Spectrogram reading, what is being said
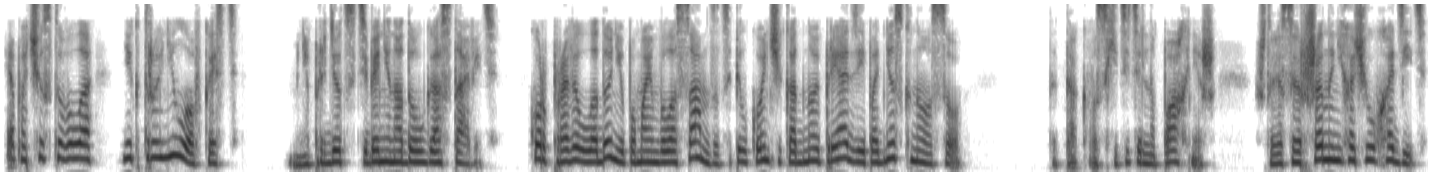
я почувствовала некоторую неловкость. Мне придется тебя ненадолго оставить. Кор провел ладонью по моим волосам, зацепил кончик одной пряди и поднес к носу. Ты так восхитительно пахнешь, что я совершенно не хочу уходить.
